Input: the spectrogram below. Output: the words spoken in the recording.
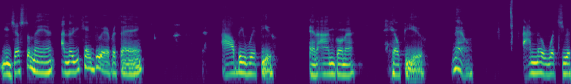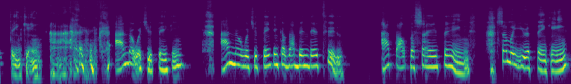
You're just a man. I know you can't do everything. I'll be with you and I'm going to help you. Now, I know what you're thinking. I, know what you're thinking. I know what you're thinking because I've been there too. I thought the same things. Some of you are thinking,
